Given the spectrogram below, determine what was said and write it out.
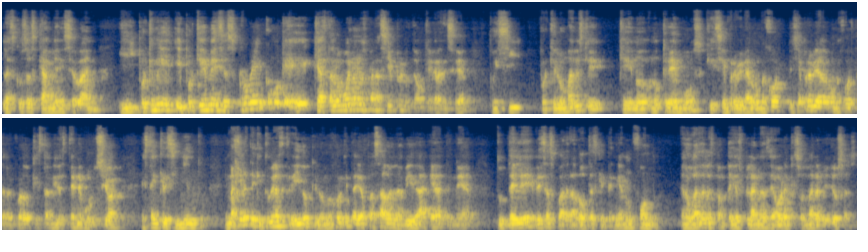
las cosas cambian y se van. ¿Y por qué me, y por qué me dices, Rubén, ¿cómo que, que hasta lo bueno no es para siempre, lo tengo que agradecer? Pues sí, porque lo malo es que, que no, no, creemos que siempre viene algo mejor. Y siempre viene algo mejor. Te recuerdo que esta vida está en evolución, está en crecimiento. Imagínate que tú hubieras creído que lo mejor que te había pasado en la vida era tener tu tele de esas cuadradotas que tenían un fondo, en lugar de las pantallas planas de ahora que son maravillosas.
